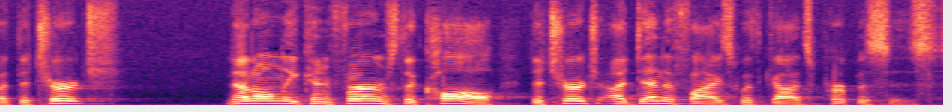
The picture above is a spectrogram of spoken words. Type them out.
But the church not only confirms the call, the church identifies with God's purposes.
